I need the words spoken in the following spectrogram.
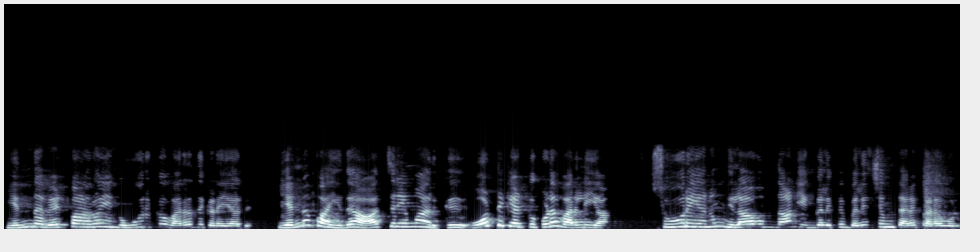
எந்த வேட்பாளரும் எங்க ஊருக்கு வர்றது கிடையாது. என்னப்பா இது? ஆச்சரியமா இருக்கு. ஓட்டு கேட்க கூட வரலையா? சூரியனும் நிலாவும் தான் எங்களுக்கு வெளிச்சம் தர கடவுள்.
